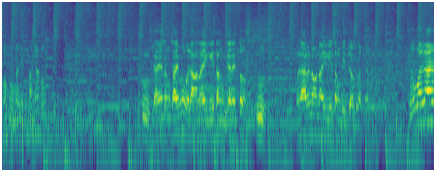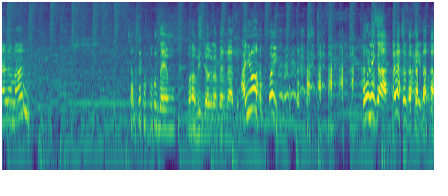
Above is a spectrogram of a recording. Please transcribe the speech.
Oh, bumalik pa siya. Oh. Mm. Gaya ng sabi mo, wala ka nakikitang ganito. Mm. Wala rin ako nakikitang videographer. Nawala na naman. Saan tayo pupunta yung mga videographer natin? Ayun! Hoy! Huli ka! Wala, pakita pa.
